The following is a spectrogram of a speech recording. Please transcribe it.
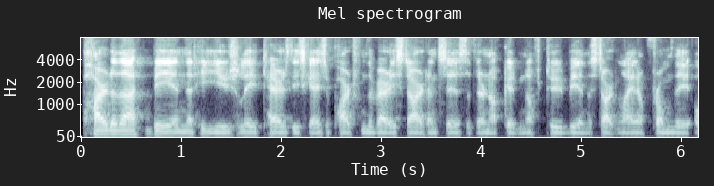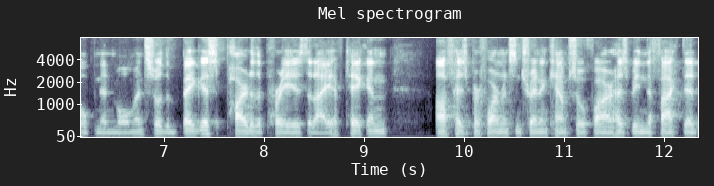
part of that being that he usually tears these guys apart from the very start and says that they're not good enough to be in the starting lineup from the opening moment. So the biggest part of the praise that I have taken off his performance in training camp so far has been the fact that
